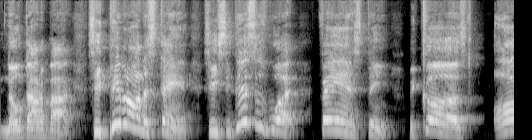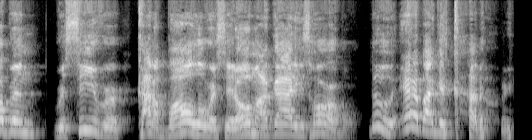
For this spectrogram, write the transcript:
no doubt about it. See, people don't understand. See, see, this is what fans think because Auburn receiver caught a ball over and said, "Oh my God, he's horrible." Dude, everybody gets caught over.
